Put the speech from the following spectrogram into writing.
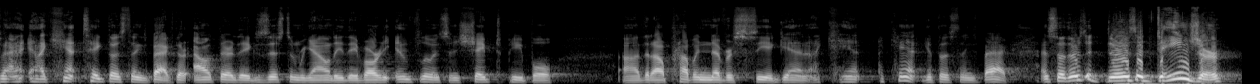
And I can't take those things back. They're out there, they exist in reality, they've already influenced and shaped people uh, that I'll probably never see again. I can't, I can't get those things back. And so there's a, there's a danger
